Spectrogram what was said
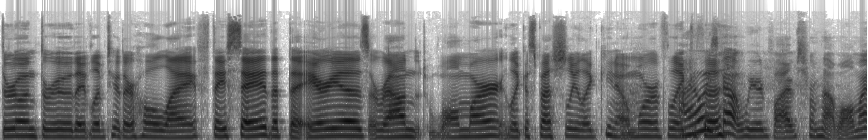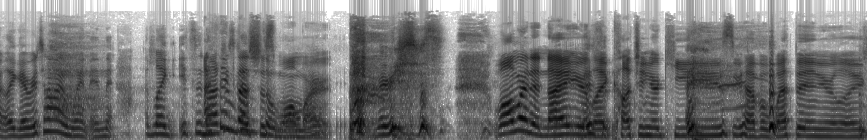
through and through, they've lived here their whole life. They say that the areas around Walmart, like especially like you know more of like I always the. got weird vibes from that Walmart. Like every time I went in there, like it's not think just that's just the Walmart. Maybe it's just Walmart at night, you're like clutching your keys. You have a weapon. You're like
